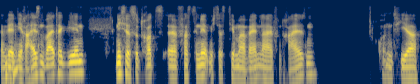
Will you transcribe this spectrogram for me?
dann werden mhm. die Reisen weitergehen. Nichtsdestotrotz äh, fasziniert mich das Thema Vanlife und Reisen. Und hier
